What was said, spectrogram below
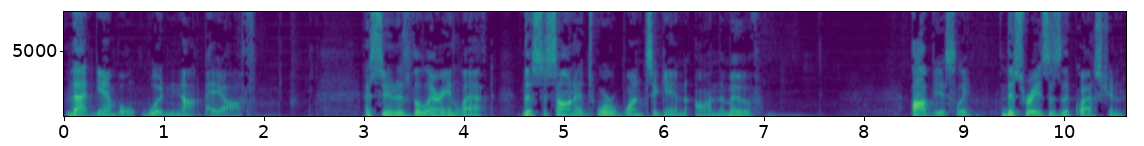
That gamble would not pay off. As soon as Valerian left, the Sassanids were once again on the move. Obviously, this raises the question,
